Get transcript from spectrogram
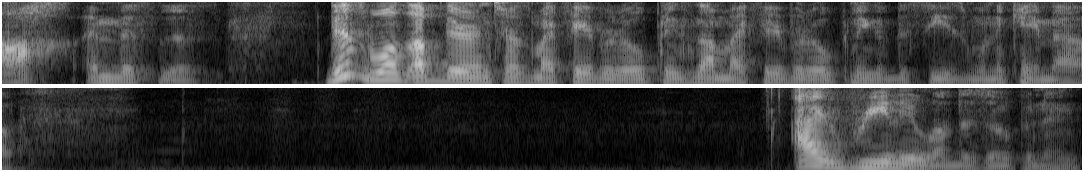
Ah, I miss this. This was up there in terms of my favorite openings, not my favorite opening of the season when it came out. I really love this opening.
